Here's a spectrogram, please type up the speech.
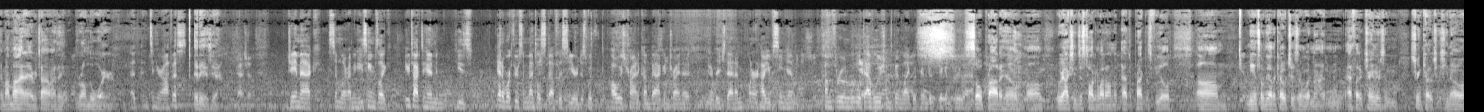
in my mind, every time I think Rome the Warrior. It's in your office. It is, yeah. Gotcha. J Mac, similar. I mean, he seems like you talk to him, and he's he had to work through some mental stuff this year, just with always trying to come back and trying to you know reach that. I'm wondering how you've seen him come through and what the evolution's been like with him just sticking through that. So proud of him. Um, we were actually just talking about it on the, at the practice field. Um, me and some of the other coaches and whatnot, and athletic trainers and strength coaches. You know,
